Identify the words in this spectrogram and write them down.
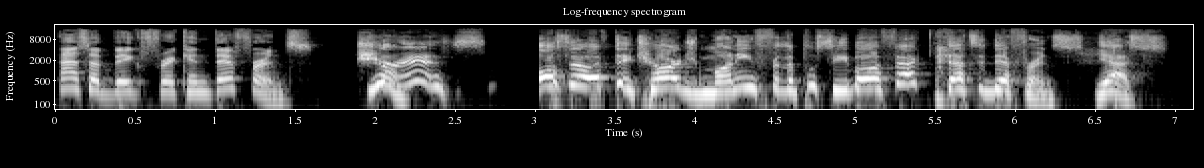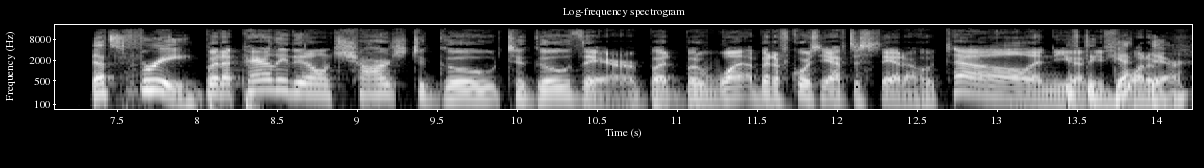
that's a big freaking difference. Sure is. Also, if they charge money for the placebo effect, that's a difference. Yes, That's free. But apparently they don't charge to go to go there. But but one, but of course you have to stay at a hotel and you, You have, have to if you get want there. to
